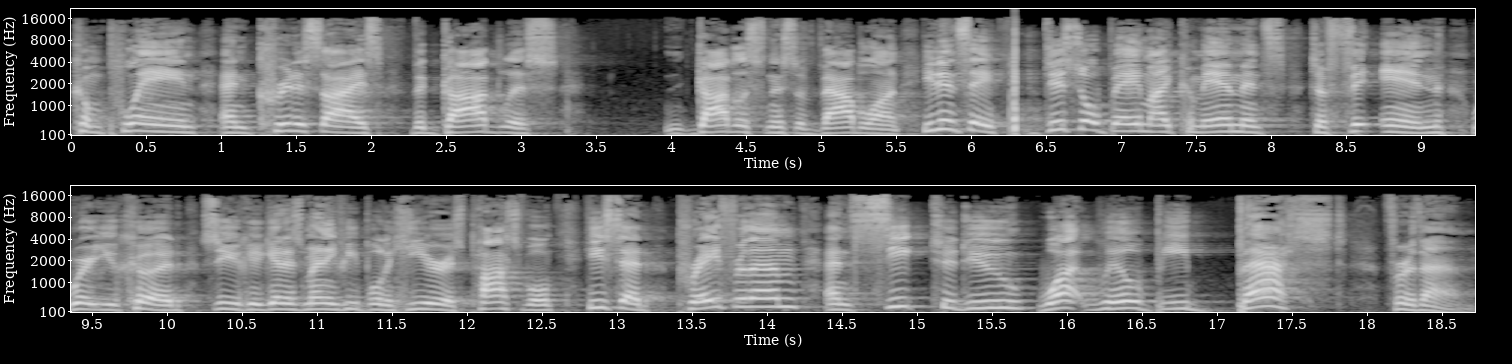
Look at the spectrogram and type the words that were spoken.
complain and criticize the godless godlessness of Babylon. He didn't say, disobey my commandments to fit in where you could so you could get as many people to hear as possible. He said, pray for them and seek to do what will be best for them.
